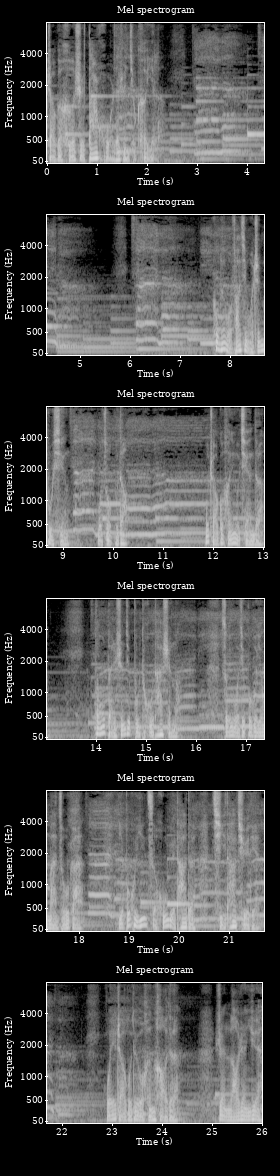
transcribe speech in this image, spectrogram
找个合适搭伙的人就可以了。后来我发现我真不行，我做不到。我找过很有钱的，但我本身就不图他什么，所以我就不会有满足感，也不会因此忽略他的其他缺点。我也找过对我很好的，任劳任怨，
